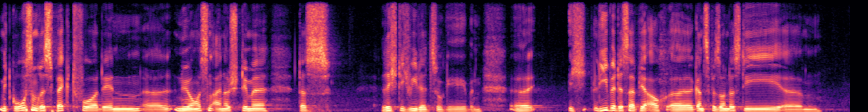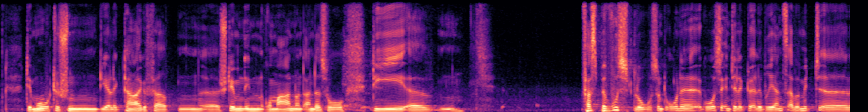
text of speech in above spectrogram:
mit großem Respekt vor den Nuancen einer Stimme, das richtig wiederzugeben. Ich liebe deshalb ja auch ganz besonders die ähm, demotischen, dialektal gefärbten äh, Stimmen in Romanen und anderswo, die äh, fast bewusstlos und ohne große intellektuelle Brillanz, aber mit äh,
